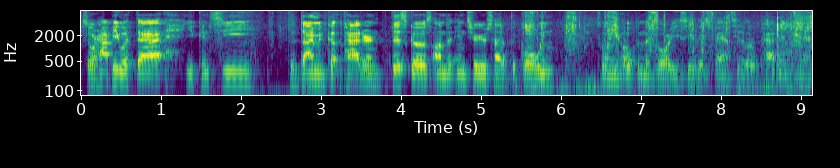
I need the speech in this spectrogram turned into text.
so we're happy with that. You can see the diamond cut pattern. This goes on the interior side of the gull wing. So when you open the door, you see this fancy little pattern here.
